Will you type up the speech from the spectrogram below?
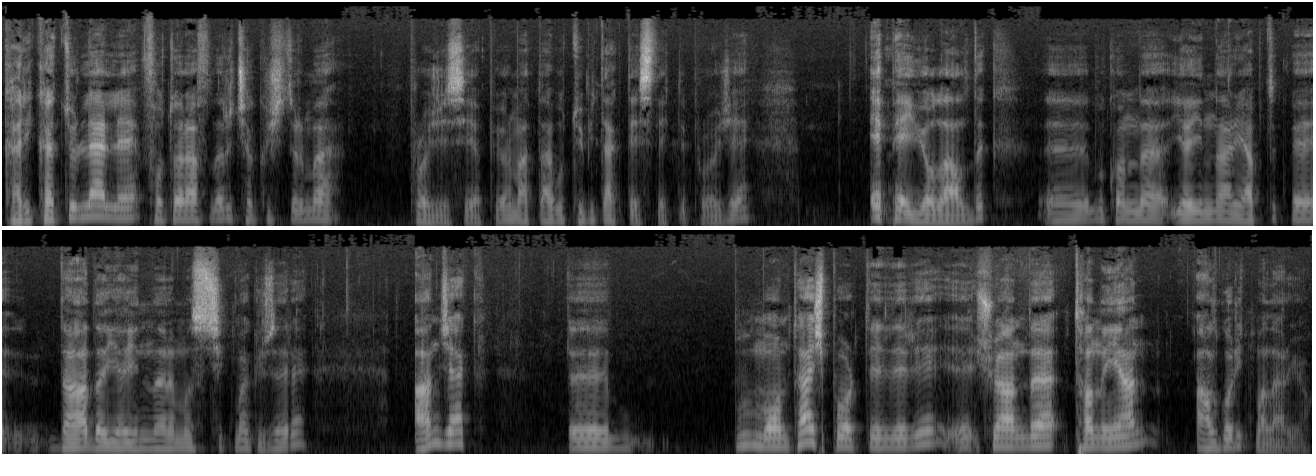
Karikatürlerle fotoğrafları çakıştırma projesi yapıyorum. Hatta bu TÜBİTAK destekli proje. Epey yol aldık. bu konuda yayınlar yaptık ve daha da yayınlarımız çıkmak üzere. Ancak bu montaj portreleri şu anda tanıyan algoritmalar yok.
